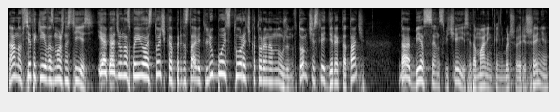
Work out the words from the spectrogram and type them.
Да, но все такие возможности есть. И опять же у нас появилась точка предоставить любой storage, который нам нужен, в том числе Direct Attach, да, без сенс свечей, если это маленькое небольшое решение,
